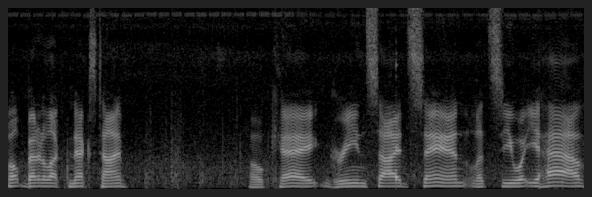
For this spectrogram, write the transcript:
Well, better luck next time. Okay, green side sand. Let's see what you have.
